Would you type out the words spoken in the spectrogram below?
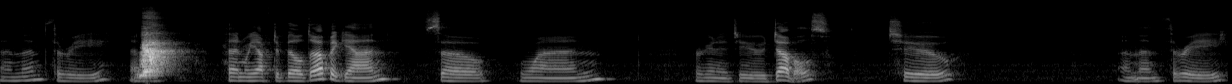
and then three and then we have to build up again so one we're going to do doubles two and then three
